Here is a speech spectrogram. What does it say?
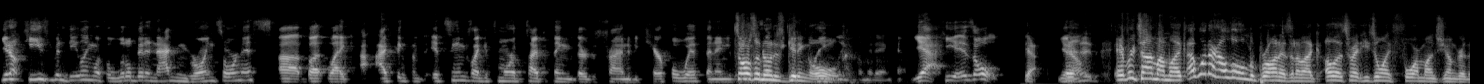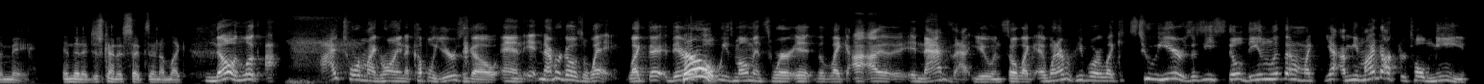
you know, he's been dealing with a little bit of nagging groin soreness, uh, but like I think that it seems like it's more the type of thing that they're just trying to be careful with than anything. It's also known as getting old. Limiting him. Yeah, he is old. Yeah, you know. Every time I'm like, I wonder how old LeBron is, and I'm like, oh, that's right, he's only four months younger than me and then it just kind of sets in. I'm like, no. And look, I, I tore my groin a couple years ago, and it never goes away. Like there, there no. are always moments where it, like, I, I, it nags at you, and so like, whenever people are like, it's two years, is he still dealing with it? I'm like, yeah. I mean, my doctor told me,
